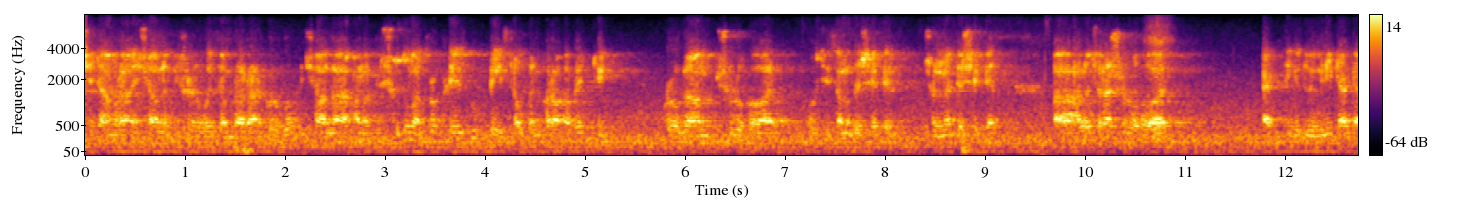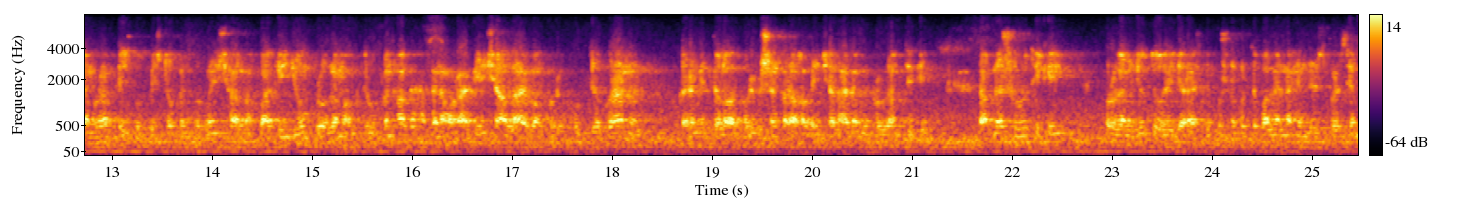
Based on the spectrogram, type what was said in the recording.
সেটা আমরা ইনশাআল্লাহ বিষয়ের মধ্যে আমরা রান করব। ইনশাআল্লাহ আমাদের শুধুমাত্র ফেসবুক পেজটা ওপেন করা হবে, ঠিক প্রোগ্রাম শুরু হওয়ার উচিত আমাদের শেখেন সন্ন্যতের শেখেন আলোচনা শুরু হওয়ার এক থেকে দুই মিনিট আগে আমরা ফেসবুক পেজটা ওপেন করব ইনশাআল্লাহ। বাকি জুম প্রোগ্রাম আমাদের ওপেন হবে হাফ আমার আগে ইনশাআল্লাহ, এবং করে পবিত্র কোরআন পরিবেশন করা হবে ইনশাআল্লাহ আগামী প্রোগ্রাম থেকে। আপনারা শুরু থেকেই প্রোগ্রামে যুক্ত হয়ে যারা আজকে প্রশ্ন করতে পারলেন না হ্যান্ড রেজ করেছেন,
